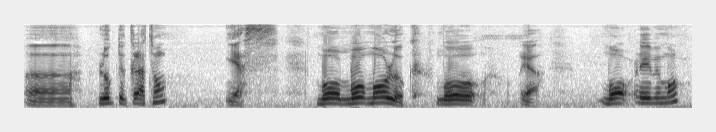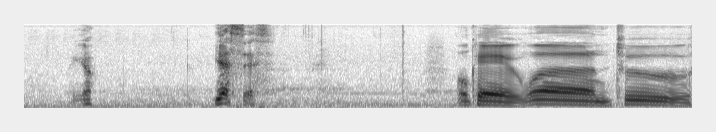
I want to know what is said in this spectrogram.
Uh, look the krathong? Yes. More, more, more look. More, yeah. More, little bit more? Yeah. Yes, yes. Okay, one, two,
